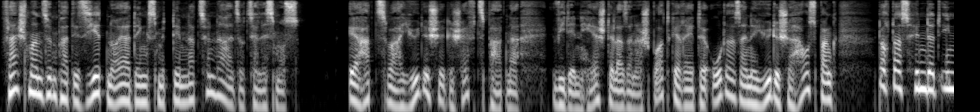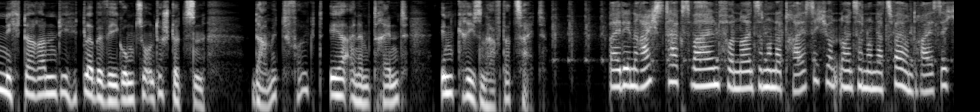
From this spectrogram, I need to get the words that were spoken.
Fleischmann sympathisiert neuerdings mit dem Nationalsozialismus. Er hat zwar jüdische Geschäftspartner, wie den Hersteller seiner Sportgeräte oder seine jüdische Hausbank, doch das hindert ihn nicht daran, die Hitlerbewegung zu unterstützen. Damit folgt er einem Trend in krisenhafter Zeit. Bei den Reichstagswahlen von 1930 und 1932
